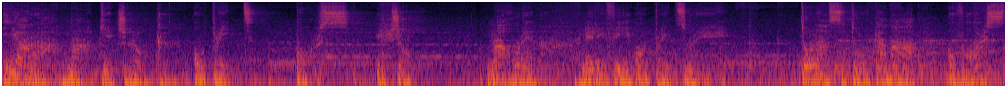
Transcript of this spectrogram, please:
Iara Ma Gitchnok. Obrit. Ors. Icho. Mahorela. Nerifi Obritzure. Donas Dogama. Ovors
